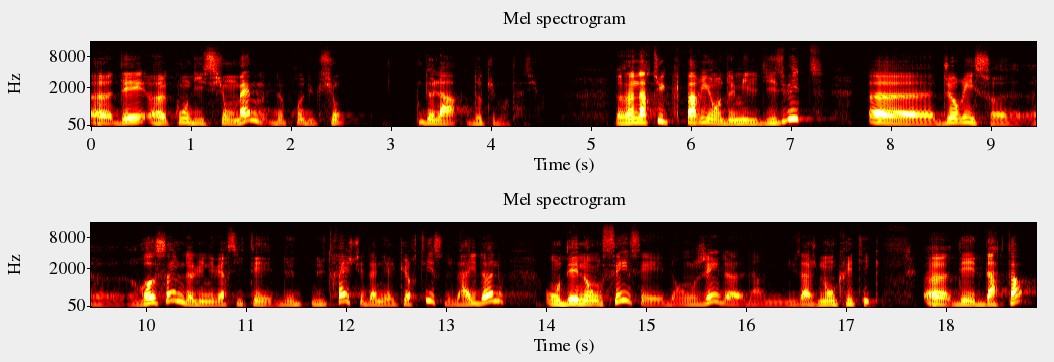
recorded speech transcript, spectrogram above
euh, des euh, conditions même de production de la documentation. Dans un article paru en 2018, euh, Joris Rosen de l'Université d'Utrecht et Daniel Curtis de Leiden ont dénoncé ces dangers d'un usage non critique euh, des data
